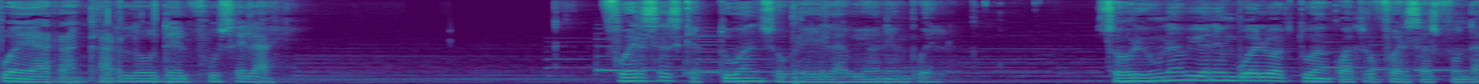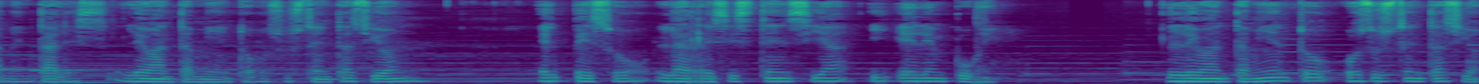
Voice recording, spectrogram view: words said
puede arrancarlo del fuselaje. Fuerzas que actúan sobre el avión en vuelo. Sobre un avión en vuelo actúan cuatro fuerzas fundamentales, levantamiento o sustentación, el peso, la resistencia y el empuje. Levantamiento o sustentación.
